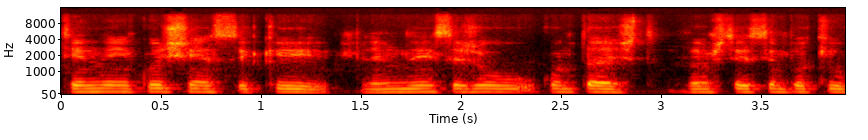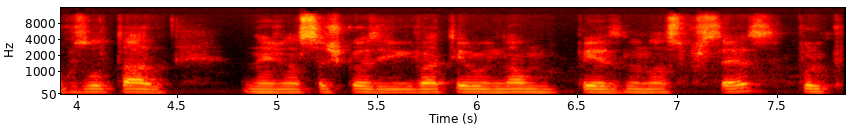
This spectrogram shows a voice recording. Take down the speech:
tendo em consciência que, nem seja o contexto, vamos ter sempre aqui o resultado nas nossas coisas e vai ter um enorme peso no nosso processo, porque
